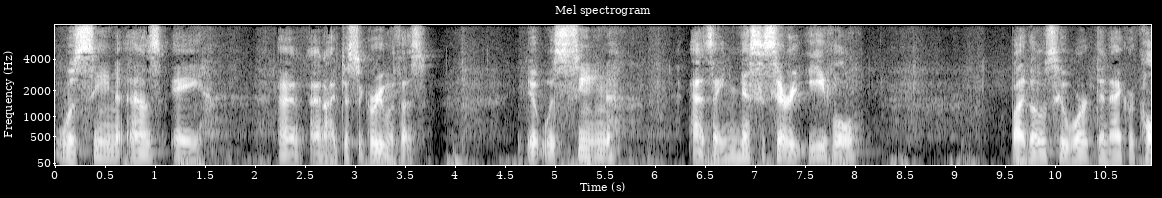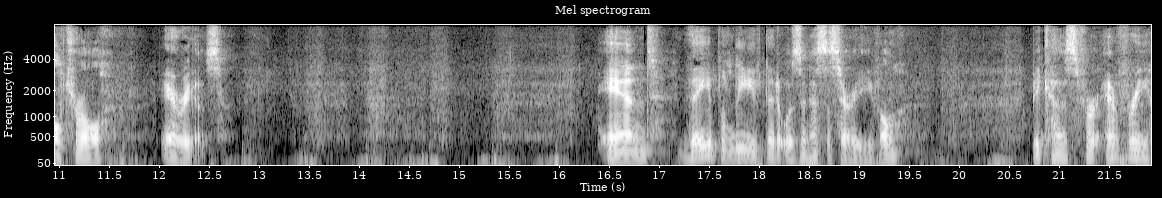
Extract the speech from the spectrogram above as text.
was seen as a, and, and I disagree with this, it was seen as a necessary evil by those who worked in agricultural areas. And they believed that it was a necessary evil because for every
